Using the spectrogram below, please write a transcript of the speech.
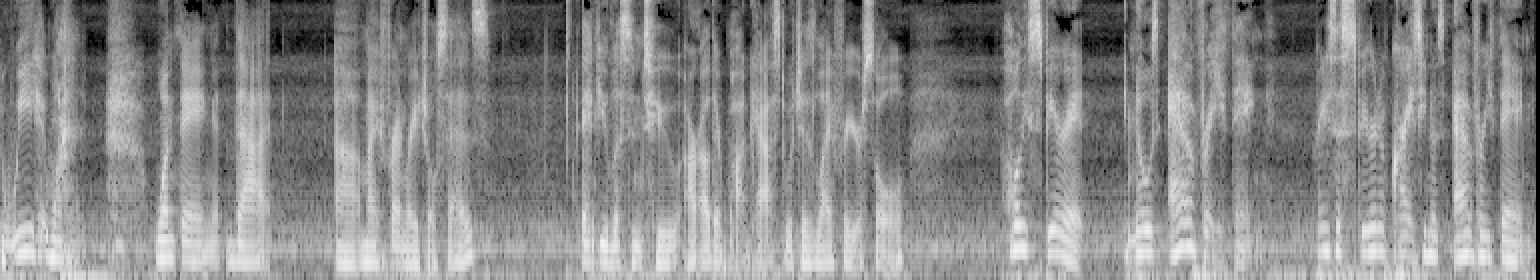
We one one thing that uh, my friend Rachel says, if you listen to our other podcast, which is Life for Your Soul, Holy Spirit knows everything. Right? He's the Spirit of Christ. He knows everything.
